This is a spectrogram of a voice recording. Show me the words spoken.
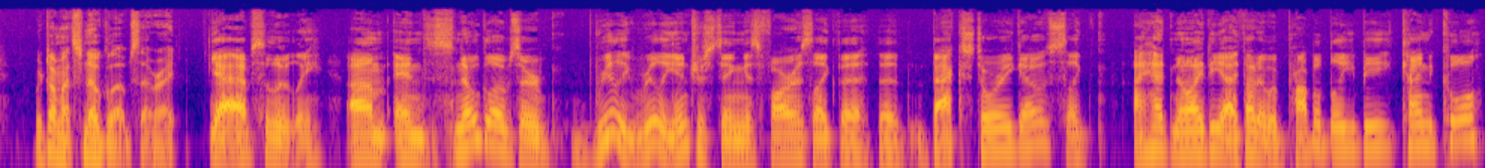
we're talking about snow globes, though, right? Yeah, absolutely. Um, and snow globes are really, really interesting as far as like the the backstory goes. Like I had no idea. I thought it would probably be kind of cool,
